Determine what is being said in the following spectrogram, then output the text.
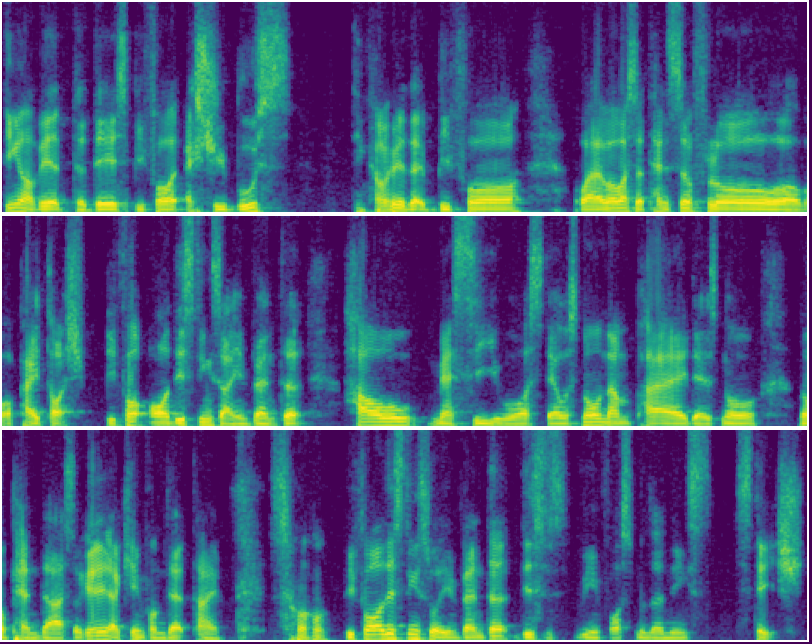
Think of it the days before XGBoost. Think of it that before whatever was a TensorFlow or, or PyTorch, before all these things are invented, how messy it was. There was no NumPy, there's no no pandas. Okay, I came from that time. So before all these things were invented, this is reinforcement learning stage.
